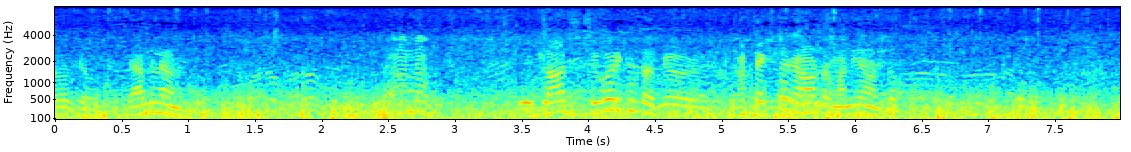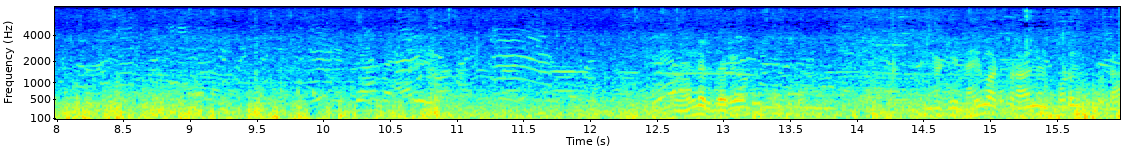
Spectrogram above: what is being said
okay okay okay. డ్యామ్లో ఉంది ఈ క్లాస్ చివరికి ఉంటుంది మీరు కట్ట ఎక్కితే కనబడతారు మంది కనబడతారు. నాకు ఈ లైవ్ పట్టుకురా నేను ఫోటో తీసుకుంటా.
